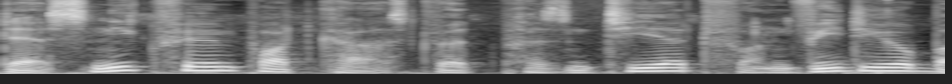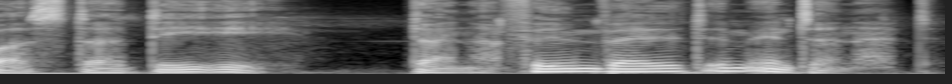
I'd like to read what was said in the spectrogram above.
Der Sneakfilm Podcast wird präsentiert von videobuster.de, deiner Filmwelt im Internet.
